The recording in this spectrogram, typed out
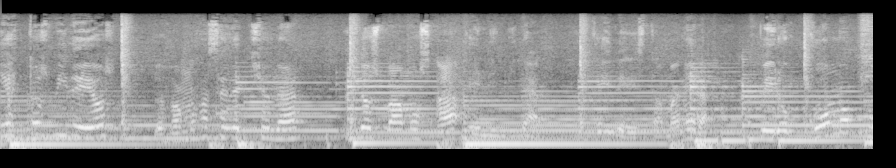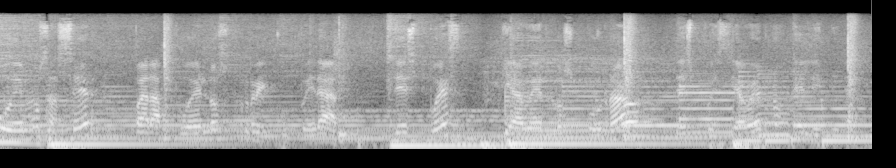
Y estos videos los vamos a seleccionar y los vamos a eliminar. De esta manera. Pero ¿cómo podemos hacer para poderlos recuperar después de haberlos borrado, después de haberlos eliminado?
